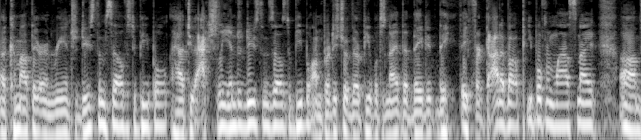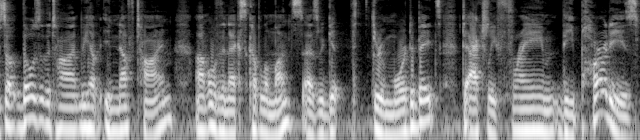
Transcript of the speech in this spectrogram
uh, come out there and reintroduce themselves to people, had to actually introduce themselves to people. I'm pretty sure there are people tonight that they did, they they forgot about people from last night. Um, so those are the time we have enough time um, over the next couple of months as we get through more debates to actually frame the parties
